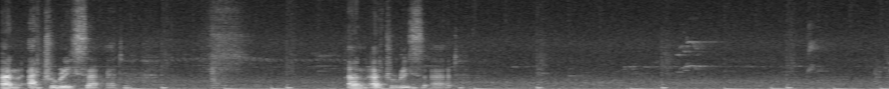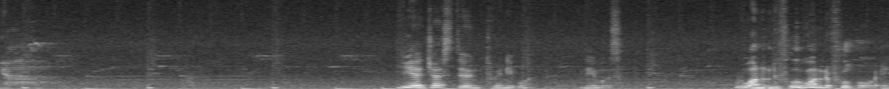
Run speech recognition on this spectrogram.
Unutterably sad. Unutterably sad. He had just turned 21. And he was wonderful, wonderful boy.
